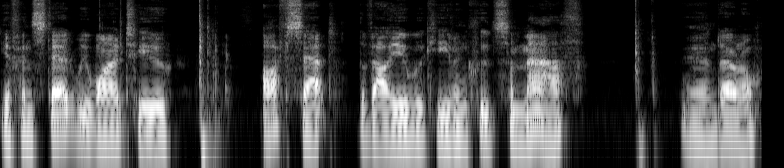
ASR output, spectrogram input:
If instead we want to offset the value, we could even include some math. And I don't know,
